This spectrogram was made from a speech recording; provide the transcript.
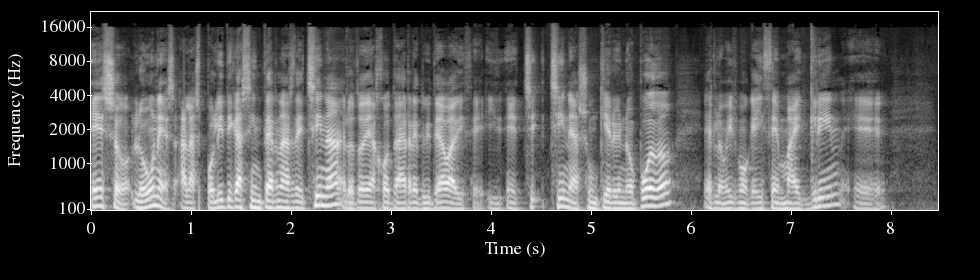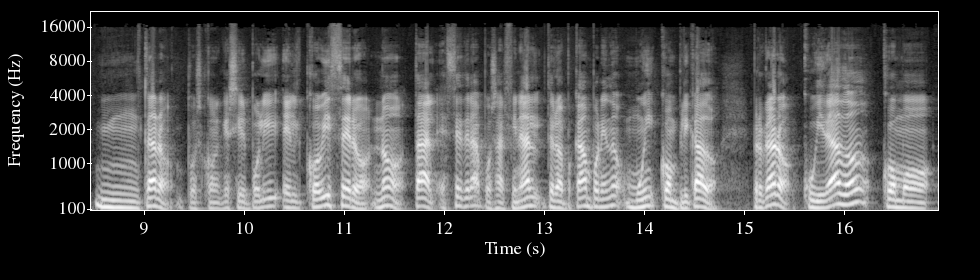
eso lo unes a las políticas internas de China. El otro día JR tuiteaba, dice, eh, Chi- China es un quiero y no puedo. Es lo mismo que dice Mike Green. eh, mm, claro, pues con que si el, poli- el COVID cero, no, tal, etcétera, pues al final te lo acaban poniendo muy complicado. Pero claro, cuidado como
